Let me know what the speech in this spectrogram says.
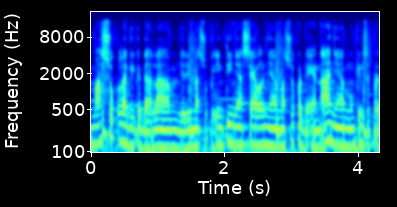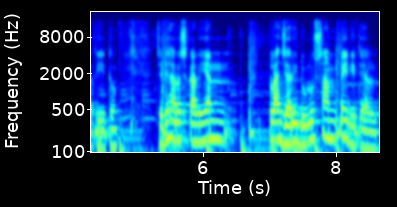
masuk lagi ke dalam. Jadi masuk ke intinya selnya masuk ke DNA-nya mungkin seperti itu. Jadi harus kalian pelajari dulu sampai detail.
